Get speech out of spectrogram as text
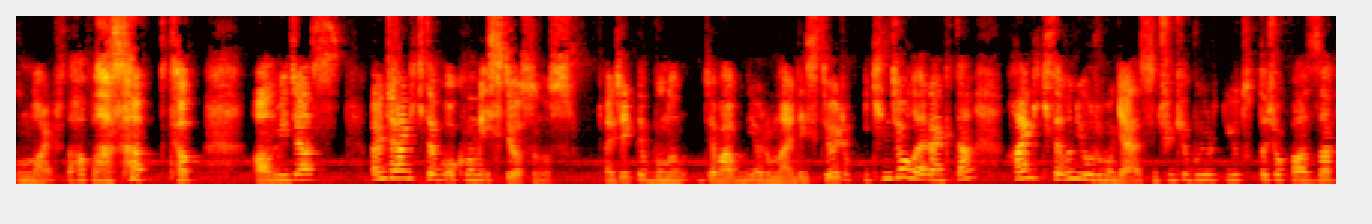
bunlar. Daha fazla kitap almayacağız. Önce hangi kitabı okumamı istiyorsunuz? Öncelikle bunun cevabını yorumlarda istiyorum. İkinci olarak da hangi kitabın yorumu gelsin? Çünkü bu YouTube'da çok fazla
